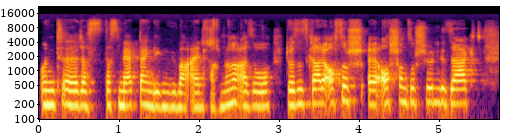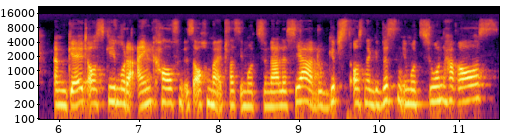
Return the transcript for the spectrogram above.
Und äh, das, das merkt dein Gegenüber einfach. Ne? Also du hast es gerade auch, so, äh, auch schon so schön gesagt, ähm, Geld ausgeben oder einkaufen ist auch immer etwas Emotionales. Ja, du gibst aus einer gewissen Emotion heraus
